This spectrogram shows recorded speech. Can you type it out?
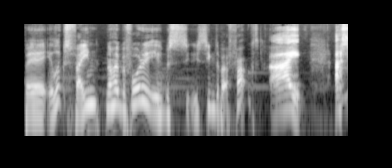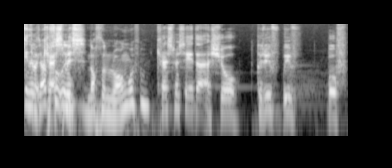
But uh, he looks fine. Know how before he was he seemed a bit fucked. Aye, I seen him There's at Christmas. nothing wrong with him. Christmas he had at a show because we've we've both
